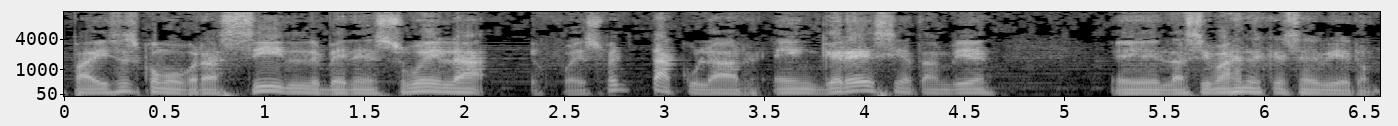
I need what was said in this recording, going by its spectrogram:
países como Brasil, Venezuela, fue espectacular, en Grecia también, eh, las imágenes que se vieron.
